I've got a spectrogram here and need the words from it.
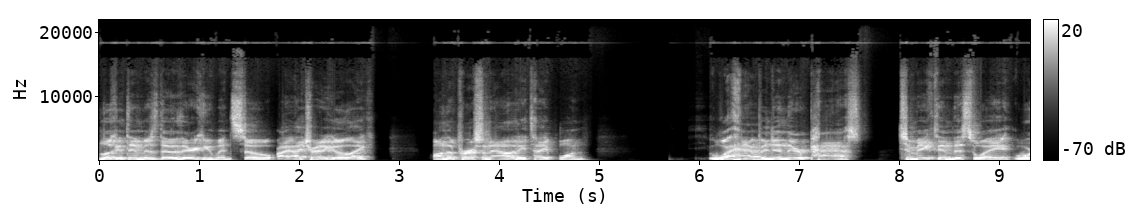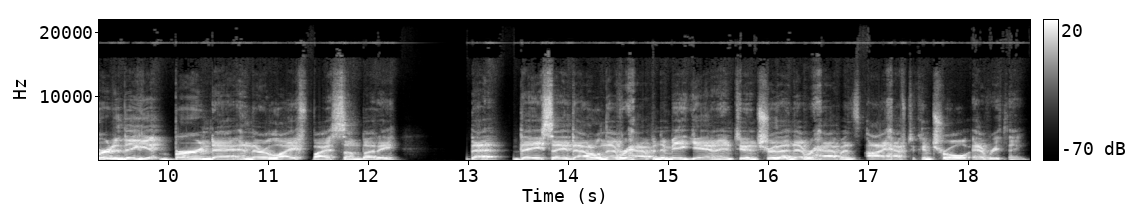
look at them as though they're human. So I, I try to go like on the personality type one. What happened in their past to make them this way? Where did they get burned at in their life by somebody that they say that'll never happen to me again? And to ensure that never happens, I have to control everything.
